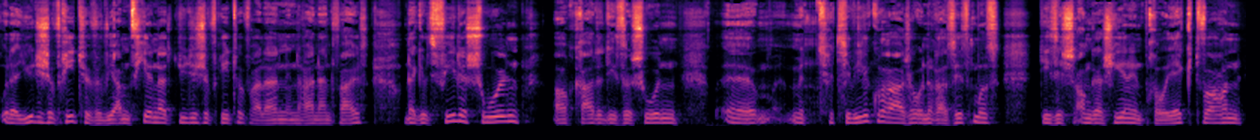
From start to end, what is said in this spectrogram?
oder jüdische Friedhöfe. Wir haben 400 jüdische Friedhöfe allein in Rheinland-Pfalz. Und da gibt es viele Schulen, auch gerade diese Schulen äh, mit Zivilcourage ohne Rassismus, die sich engagieren in Projektwochen,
